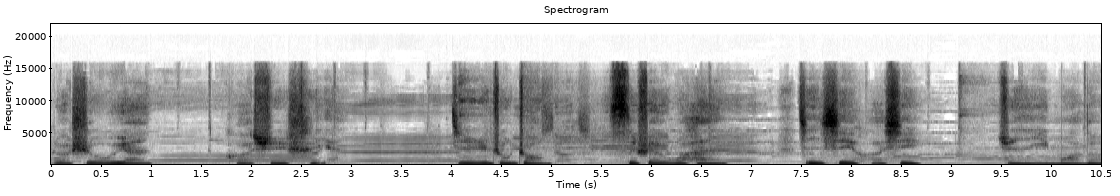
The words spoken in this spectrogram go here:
若是无缘。何须誓言？今日种种，似水无痕。今夕何夕？君已陌路。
